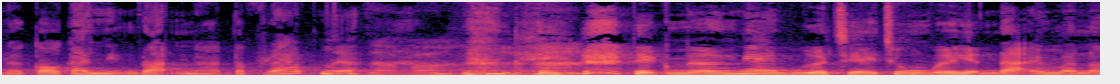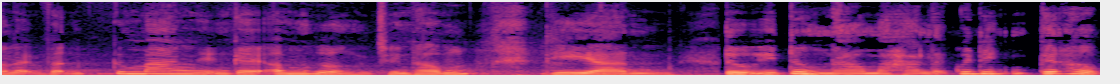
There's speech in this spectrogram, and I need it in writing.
Đã có cả những đoạn uh, tập rap nữa. Dạ vâng. thì, thì nghe vừa trẻ trung vừa hiện đại mà nó lại vẫn cứ mang những cái âm hưởng truyền thống thì uh, từ ý tưởng nào mà Hà lại quyết định kết hợp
